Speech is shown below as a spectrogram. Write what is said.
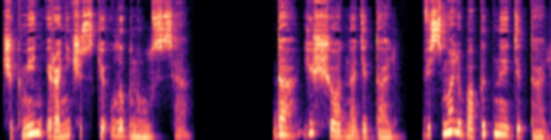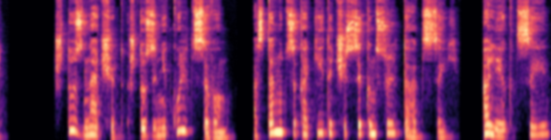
Чекмень иронически улыбнулся. Да, еще одна деталь, весьма любопытная деталь. Что значит, что за Никольцевым останутся какие-то часы консультаций, а лекции?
